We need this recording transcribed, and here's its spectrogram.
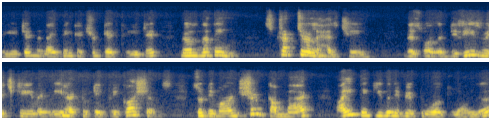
created and i think it should get created well nothing structural has changed this was a disease which came and we had to take precautions so demand should come back i think even if we have to work longer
